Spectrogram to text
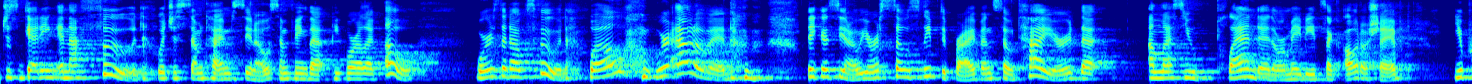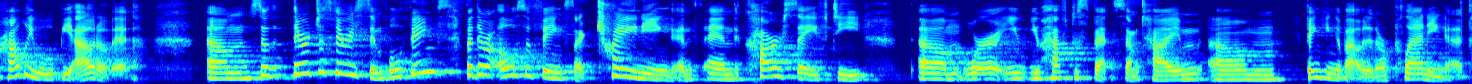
just getting enough food which is sometimes you know something that people are like oh where's the dog's food? Well, we're out of it because you know you're so sleep deprived and so tired that unless you planned it or maybe it's like auto shaped, you probably will be out of it. Um, so there are just very simple things, but there are also things like training and and car safety, um, where you you have to spend some time um, thinking about it or planning it.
